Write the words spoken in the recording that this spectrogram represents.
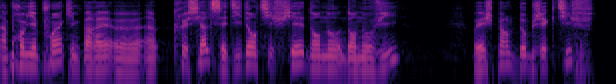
Un premier point qui me paraît euh, crucial, c'est d'identifier dans nos, dans nos vies, vous je parle d'objectifs,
